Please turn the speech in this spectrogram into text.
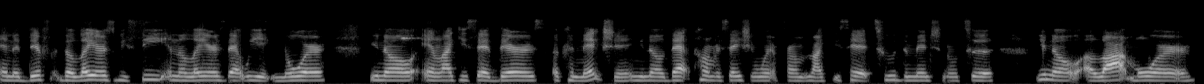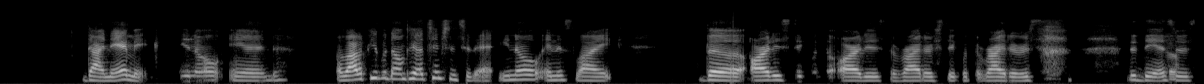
and the different the layers we see and the layers that we ignore you know and like you said there's a connection you know that conversation went from like you said two dimensional to you know a lot more dynamic you know and a lot of people don't pay attention to that you know and it's like the artists stick with the artists the writers stick with the writers the dancers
